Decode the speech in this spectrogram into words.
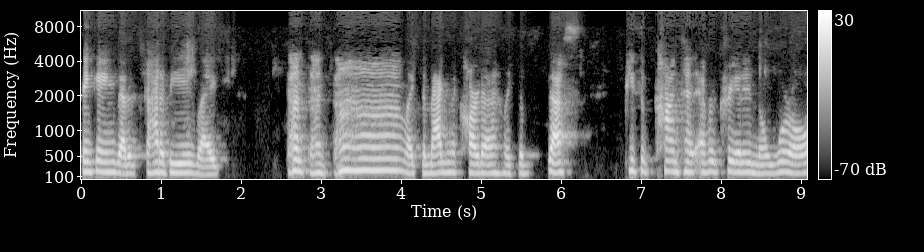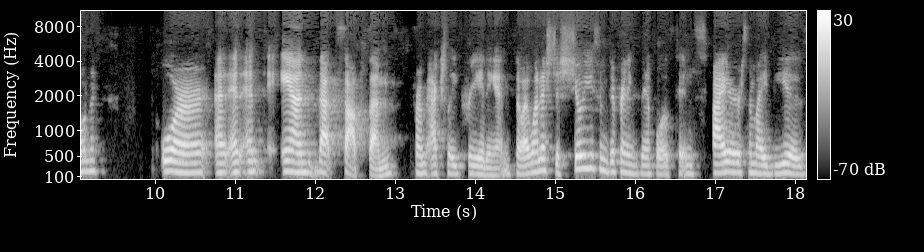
thinking that it's got to be like dun dun dun, like the Magna Carta, like the best piece of content ever created in the world, or and and and, and that stops them from actually creating it. So I want us to show you some different examples to inspire some ideas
